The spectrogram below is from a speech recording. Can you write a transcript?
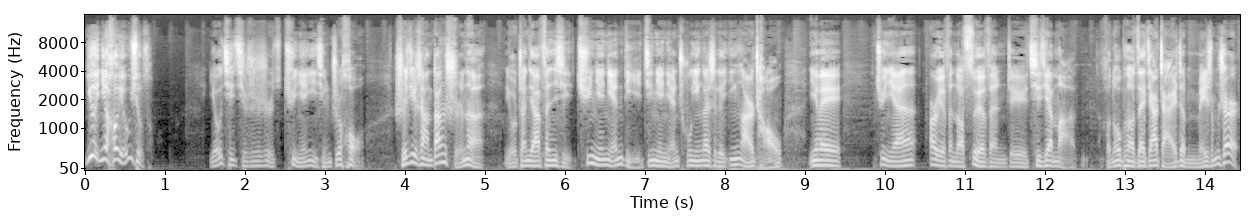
因为你好优秀噻。尤其其实是去年疫情之后，实际上当时呢，有专家分析，去年年底、今年年初应该是个婴儿潮，因为去年二月份到四月份这期间嘛，很多朋友在家宅着，没什么事儿，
